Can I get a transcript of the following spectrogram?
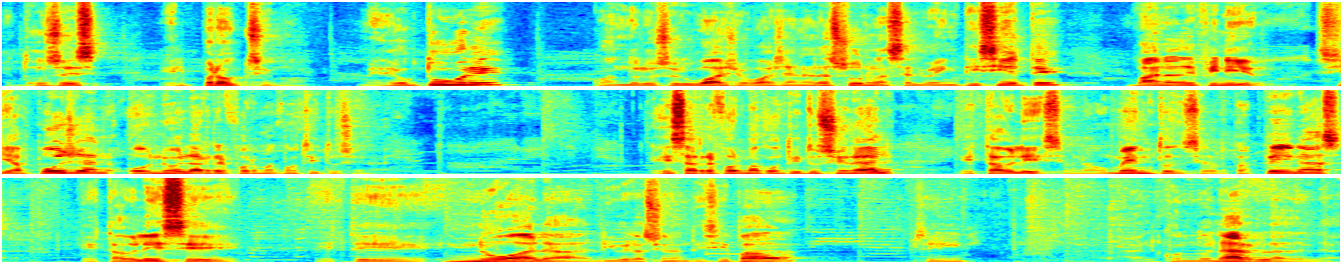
Entonces, el próximo mes de octubre, cuando los uruguayos vayan a las urnas el 27, van a definir si apoyan o no la reforma constitucional. Esa reforma constitucional establece un aumento en ciertas penas, establece este, no a la liberación anticipada, ¿sí? al condonar la, la-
